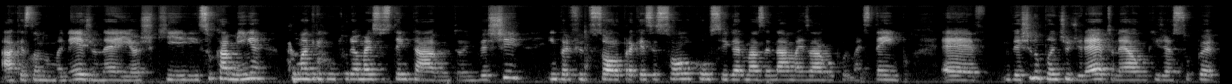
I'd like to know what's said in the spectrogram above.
a questão do manejo, né? E acho que isso caminha para uma agricultura mais sustentável. Então, investir em perfil de solo para que esse solo consiga armazenar mais água por mais tempo, é, investir no plantio direto, né? Algo que já é super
